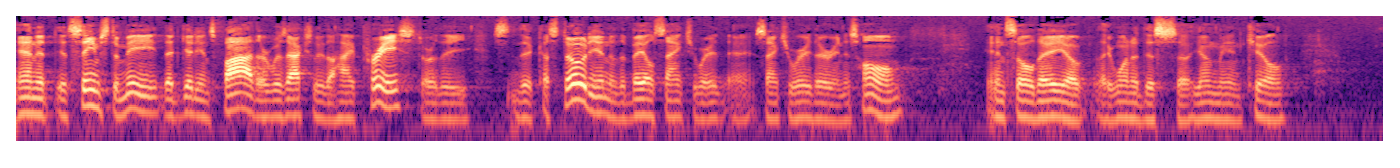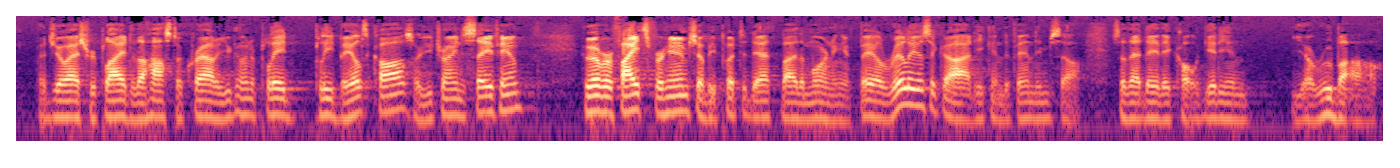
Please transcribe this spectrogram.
And it, it, seems to me that Gideon's father was actually the high priest or the, the custodian of the Baal sanctuary, uh, sanctuary there in his home. And so they, uh, they wanted this uh, young man killed. But Joash replied to the hostile crowd, Are you going to plead, plead Baal's cause? Are you trying to save him? Whoever fights for him shall be put to death by the morning. If Baal really is a god, he can defend himself. So that day they called Gideon Yerubbaal.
